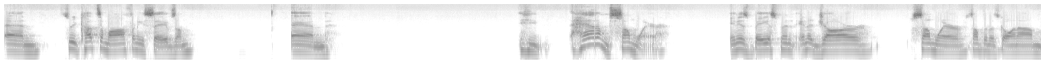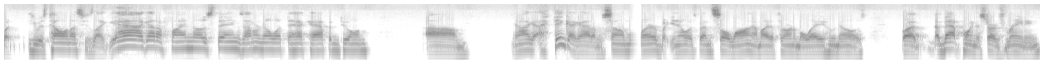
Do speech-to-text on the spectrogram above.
And so he cuts them off and he saves them. And he had them somewhere in his basement, in a jar, somewhere. Something was going on, but he was telling us, he's like, yeah, I got to find those things. I don't know what the heck happened to them. Um, you know, I, I, think I got them somewhere, but you know, it's been so long, I might have thrown them away. Who knows? But at that point, it starts raining.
